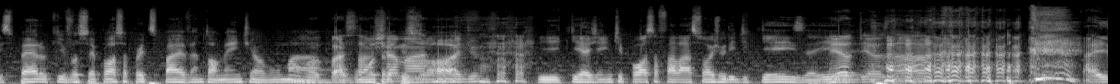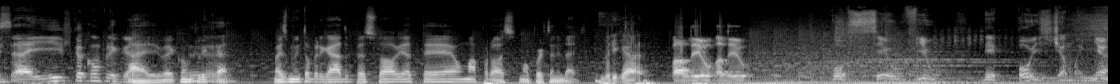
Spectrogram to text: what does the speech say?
espero que você possa participar eventualmente em alguma, Opa, algum outro episódio e que a gente possa falar só juridiquês aí. Meu Deus, não. aí, aí fica complicado. Aí vai complicar. Mas muito obrigado, pessoal, e até uma próxima oportunidade. Obrigado. Valeu, valeu. Você ouviu Depois de Amanhã,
